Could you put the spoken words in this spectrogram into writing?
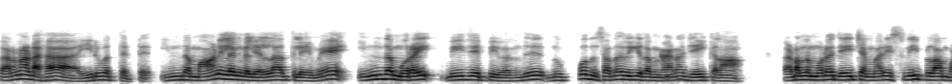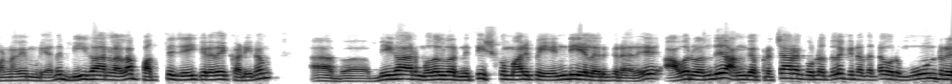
கர்நாடகா இருபத்தெட்டு. இந்த மாநிலங்கள் எல்லாத்துலேயுமே இந்த முறை பிஜேபி வந்து முப்பது சதவிகிதம் வேணா ஜெயிக்கலாம். கடந்த முறை ஜெயிச்ச மாதிரி ஸ்வீப் எல்லாம் பண்ணவே முடியாது. பீகார்ல எல்லாம் பத்து ஜெயிக்கிறதே கடினம். ஆஹ் பீகார் முதல்வர் நிதிஷ்குமார் இப்ப என்டிஏல இருக்கிறாரு. அவர் வந்து அங்க பிரச்சார கூட்டத்துல கிட்டத்தட்ட ஒரு மூன்று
